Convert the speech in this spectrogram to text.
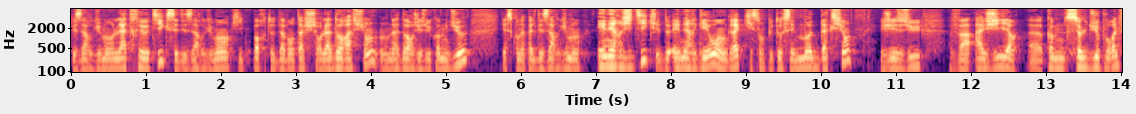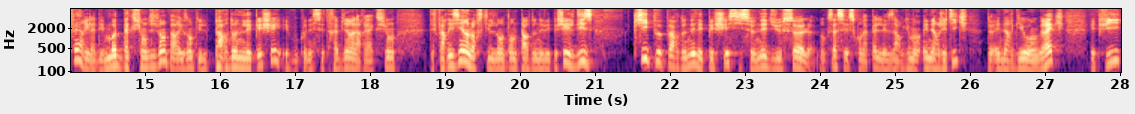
Les arguments latréotiques, c'est des arguments qui portent davantage sur l'adoration, on adore Jésus comme Dieu. Il y a ce qu'on appelle des arguments énergétiques, de énergéo en grec, qui sont plutôt ces modes d'action. Jésus va agir euh, comme seul Dieu pourrait le faire. Il a des modes d'action divins, par exemple, il pardonne les péchés. Et vous connaissez très bien la réaction des pharisiens lorsqu'ils l'entendent pardonner les péchés. Ils disent Qui peut pardonner les péchés si ce n'est Dieu seul? Donc ça, c'est ce qu'on appelle les arguments énergétiques, de énergéo en grec. Et puis,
